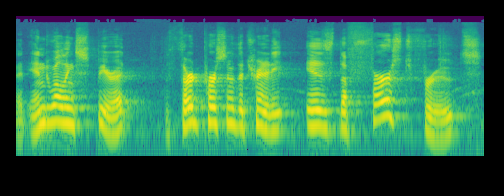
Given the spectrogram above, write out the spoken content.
that indwelling Spirit, the third person of the Trinity, is the first fruits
